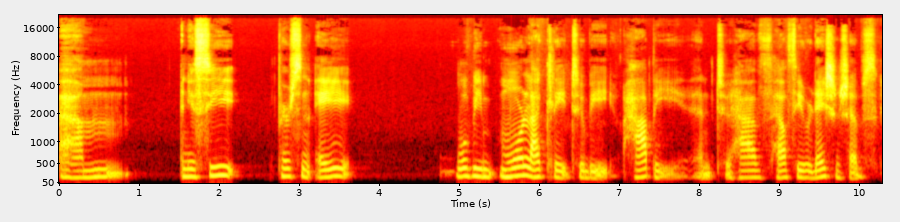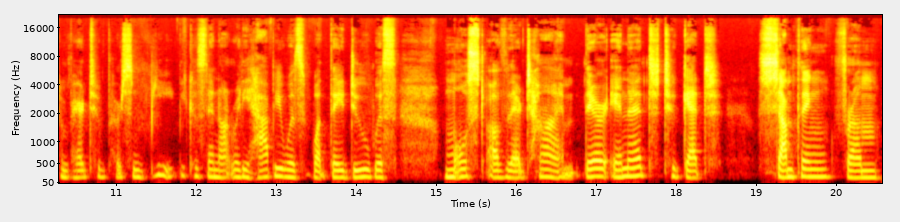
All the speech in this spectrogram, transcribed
Um, and you see, person A will be more likely to be happy and to have healthy relationships compared to person B because they're not really happy with what they do with most of their time. They're in it to get something from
